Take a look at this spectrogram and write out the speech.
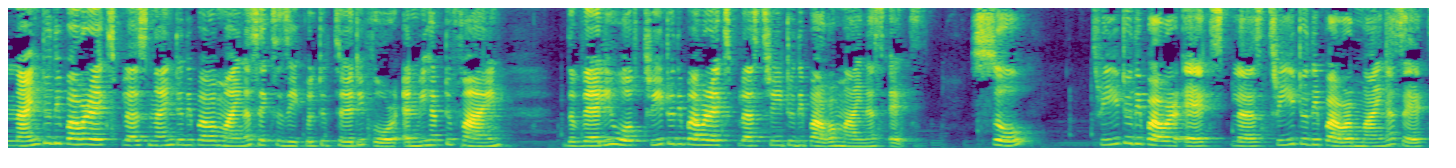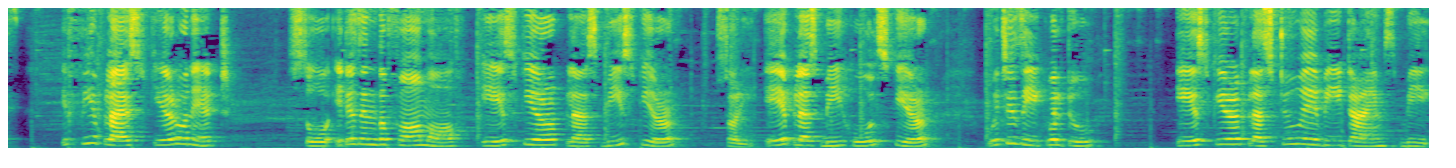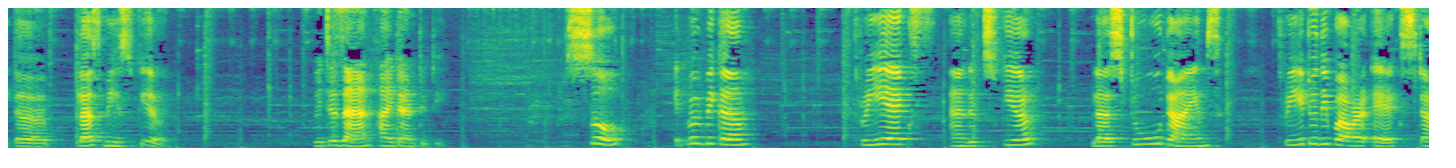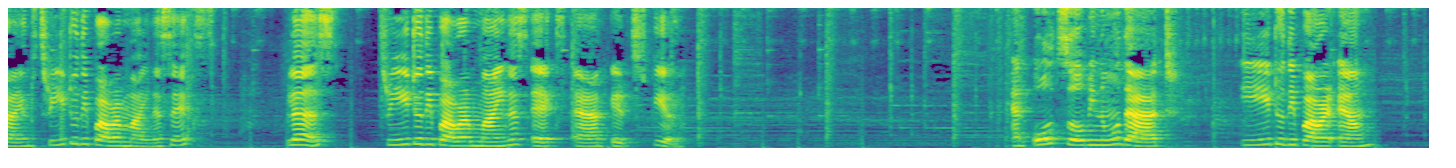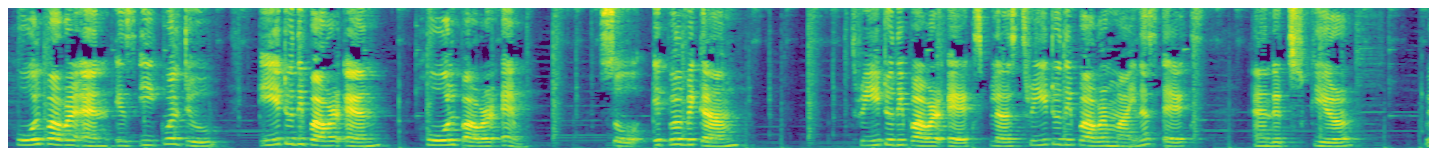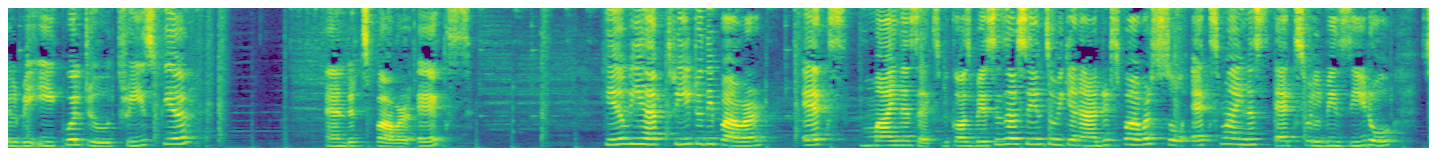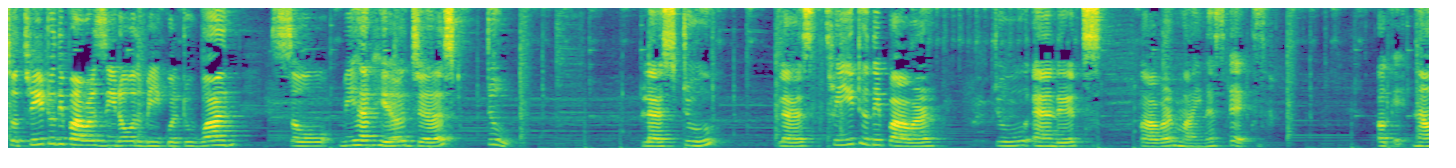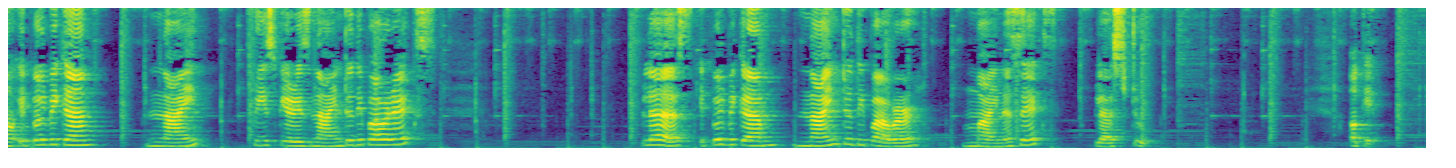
9 to the power x plus 9 to the power minus x is equal to 34 and we have to find the value of 3 to the power x plus 3 to the power minus x. So 3 to the power x plus 3 to the power minus x, if we apply square on it, so it is in the form of a square plus b square, sorry, a plus b whole square which is equal to a square plus 2ab times b uh, plus b square which is an identity. So it will become 3x and its square plus 2 times 3 to the power x times 3 to the power minus x plus 3 to the power minus x and its square. And also we know that a to the power m whole power n is equal to a to the power n whole power m. So it will become 3 to the power x plus 3 to the power minus x and its square will be equal to 3 square and its power x. Here we have 3 to the power x minus x. Because bases are same so we can add its power. So x minus x will be 0 so 3 to the power 0 will be equal to 1 so we have here just 2 plus 2 plus 3 to the power 2 and its power minus x. Okay now it will become 9 3 square is 9 to the power x. Plus it will become 9 to the power minus x plus 2. Okay,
